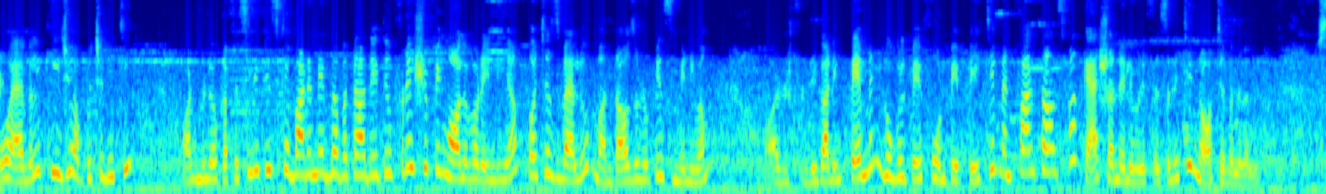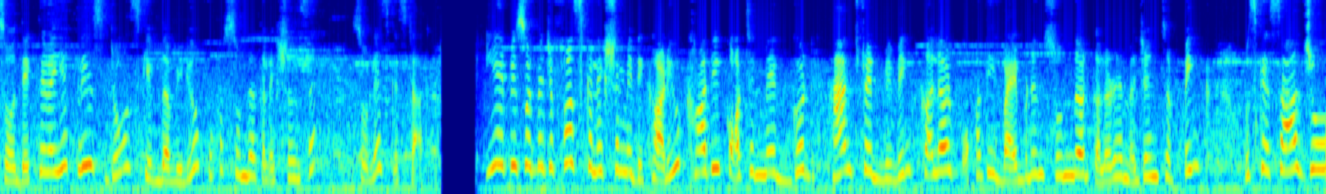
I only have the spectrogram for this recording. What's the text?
वो अवेल कीजिए अपॉर्चुनिटी और हम लोग का फैसिलिटीज़ के बारे में एक बार बता देती हूँ। Free shipping all over India purchase value one thousand rupees minimum और regarding payment Google Pay PhonePe Paytm and fund transfer cash on delivery facility not available so देखते रहिए please don't skip the video बहुत सुंदर कलेक्शन है। सो लेट्स गेट स्टार्ट ये एपिसोड में जो फ़र्स्ट कलेक्शन में दिखा रही हूँ, खादी कॉटन में good hand thread weaving colour बहुत ही वाइब्रेंट सुंदर कलर है मेजेंटा पिंक उसके साथ जो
